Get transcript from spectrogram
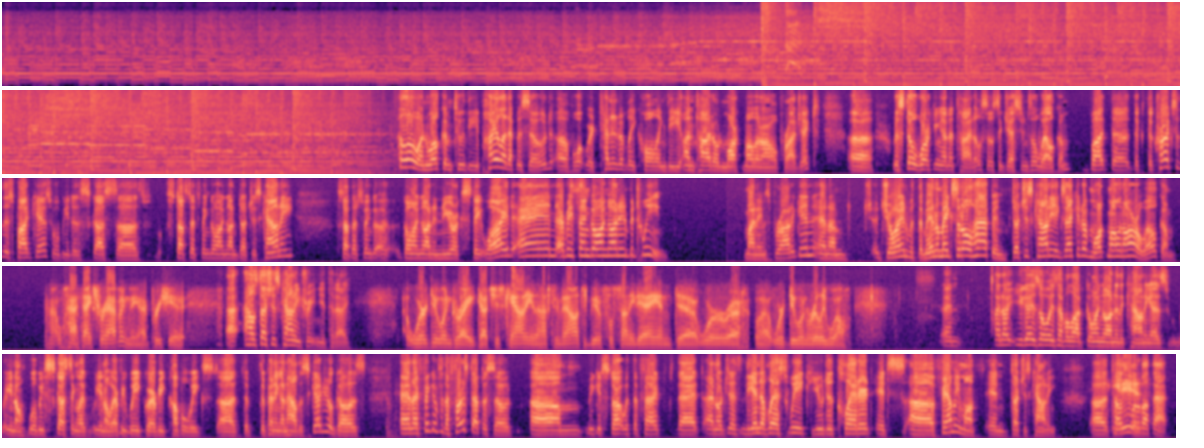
Hello, and welcome to the pilot episode of what we're tentatively calling the Untitled Mark Molinaro Project. Uh, we're still working on a title, so suggestions are welcome. But the, the, the crux of this podcast will be to discuss uh, stuff that's been going on in Dutchess County, stuff that's been go- going on in New York statewide, and everything going on in between. My name's Brodigan, and I'm j- joined with the man who makes it all happen, Dutchess County Executive Mark Molinaro. Welcome. Uh, thanks for having me. I appreciate it. Uh, how's Dutchess County treating you today? We're doing great. Dutchess County in the Hudson Valley. It's a beautiful sunny day, and uh, we're uh, uh, we're doing really well. And I know you guys always have a lot going on in the county, as you know. We'll be discussing like you know every week or every couple weeks, uh, d- depending on how the schedule goes. And I figured for the first episode, um, we could start with the fact that I know just the end of last week you declared it it's uh, Family Month in Dutchess County. Uh, tell It us a is. little about that.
